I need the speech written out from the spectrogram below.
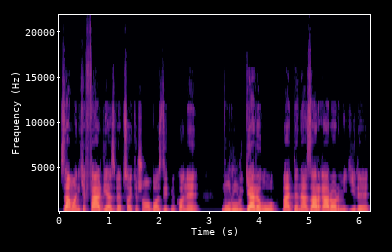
زمانی که فردی از وبسایت شما بازدید می‌کنه مرورگر او مد نظر قرار می‌گیره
